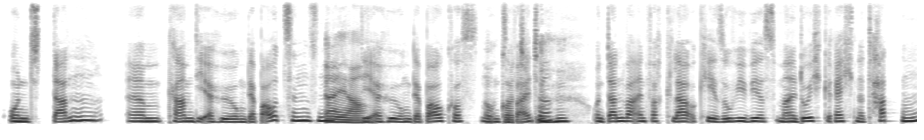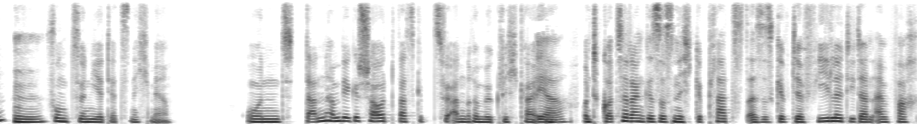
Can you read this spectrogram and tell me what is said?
Und dann ähm, kam die Erhöhung der Bauzinsen, ah, ja. die Erhöhung der Baukosten oh und Gott. so weiter. Mhm. Und dann war einfach klar, okay, so wie wir es mal durchgerechnet hatten, mhm. funktioniert jetzt nicht mehr. Und dann haben wir geschaut, was gibt's für andere Möglichkeiten. Ja, und Gott sei Dank ist es nicht geplatzt. Also es gibt ja viele, die dann einfach,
